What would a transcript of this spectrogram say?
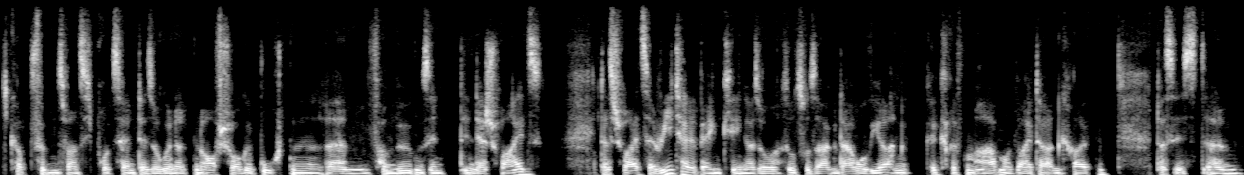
Ich glaube, 25 Prozent der sogenannten offshore gebuchten ähm, Vermögen sind in der Schweiz das Schweizer Retail Banking, also sozusagen da, wo wir angegriffen haben und weiter angreifen, das ist ähm,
